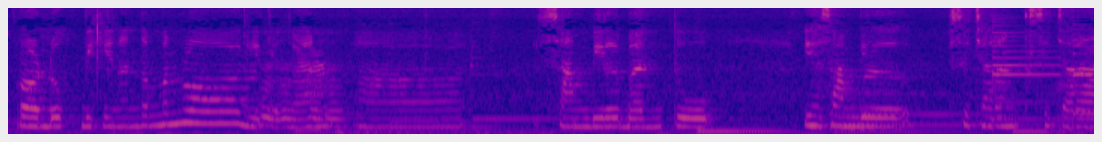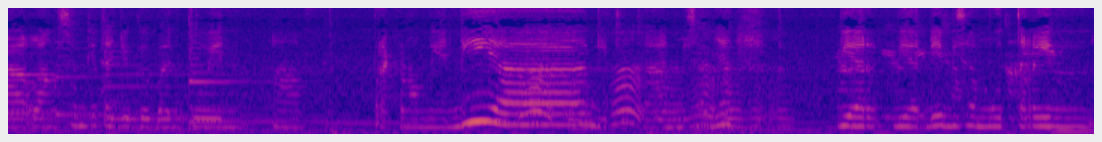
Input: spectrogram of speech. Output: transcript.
Produk bikinan temen lo gitu kan. Uh, sambil bantu ya sambil secara secara langsung kita juga bantuin uh, perekonomian dia gitu kan. Misalnya biar biar dia bisa muterin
